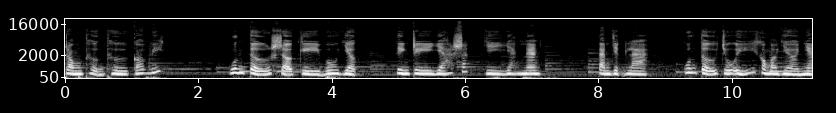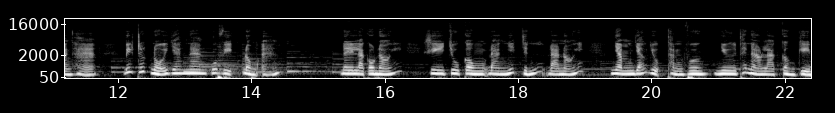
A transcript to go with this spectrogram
trong thượng thư có viết, quân tử sợ kỳ vô dật tiên tri giá sắc chi gian nan. Tạm dịch là, quân tử chủ ý không bao giờ nhàn hạ, biết trước nỗi gian nan của việc đồng ảng đây là câu nói khi chu công đang nhiếp chính đã nói nhằm giáo dục thành vương như thế nào là cần kiệm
